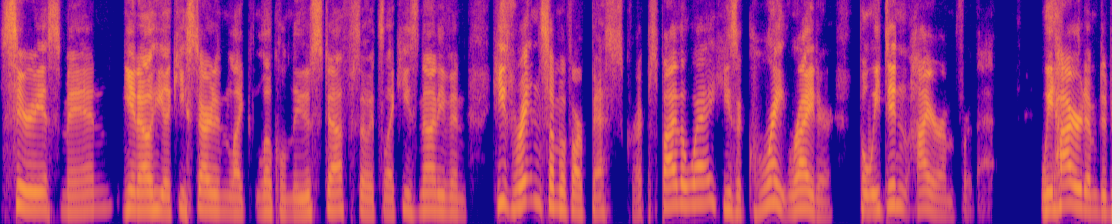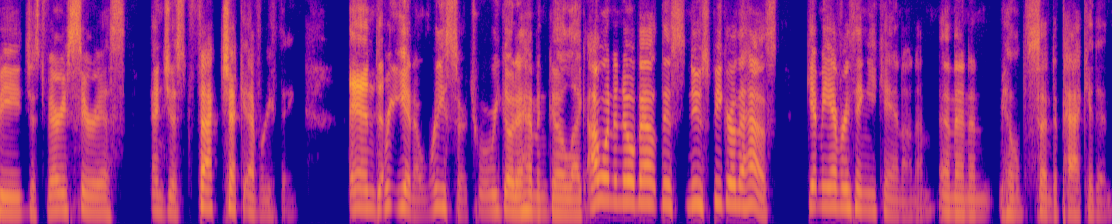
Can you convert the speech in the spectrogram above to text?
serious man. You know he like he started in like local news stuff. So it's like he's not even he's written some of our best scripts by the way. He's a great writer but we didn't hire him for that we hired him to be just very serious and just fact check everything and you know research where we go to him and go like i want to know about this new speaker of the house. Get me everything you can on him. And then and he'll send a packet in.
